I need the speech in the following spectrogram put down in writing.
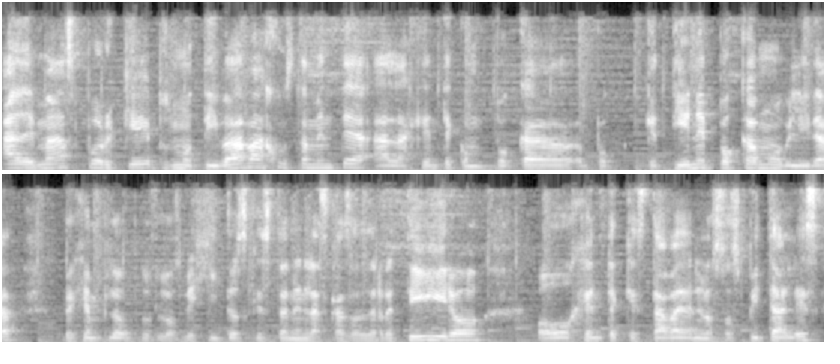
además porque pues, motivaba justamente a la gente con poca que tiene poca movilidad, por ejemplo, pues, los viejitos que están en las casas de retiro o gente que estaba en los hospitales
